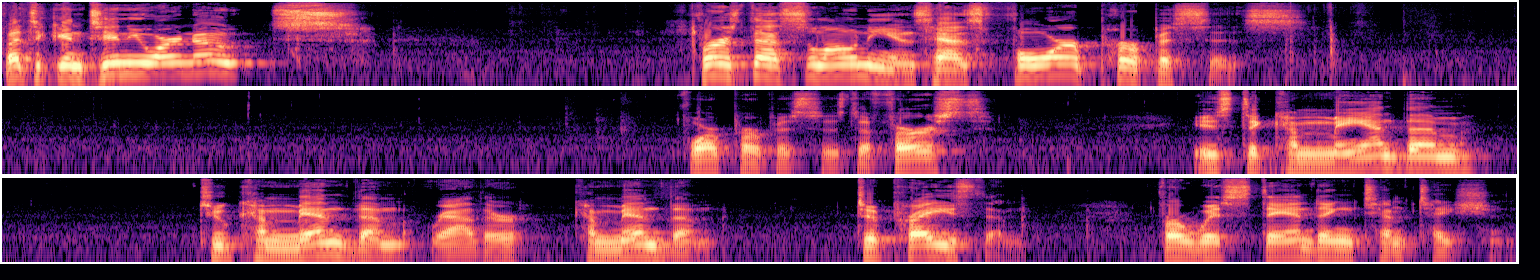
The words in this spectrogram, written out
But to continue our notes, First Thessalonians has four purposes. Four purposes. The first is to command them, to commend them, rather, commend them, to praise them for withstanding temptation.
